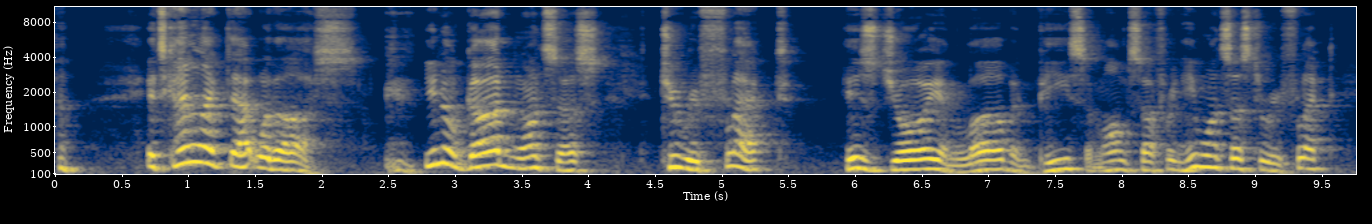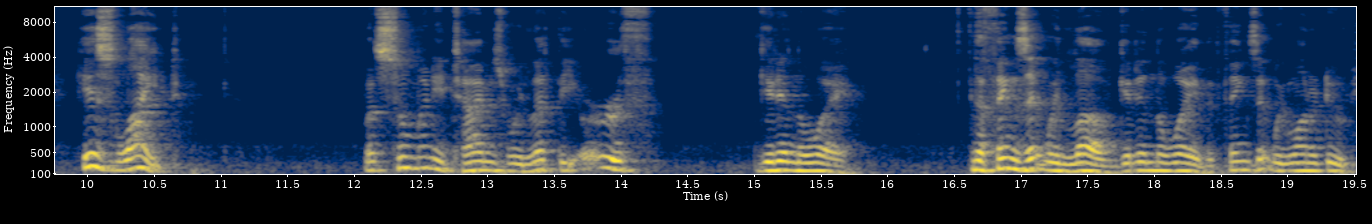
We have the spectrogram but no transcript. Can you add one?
it's kind of like that with us. you know, God wants us to reflect His joy and love and peace and long suffering. He wants us to reflect his light. But so many times we let the earth get in the way. The things that we love get in the way, the things that we want to do,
